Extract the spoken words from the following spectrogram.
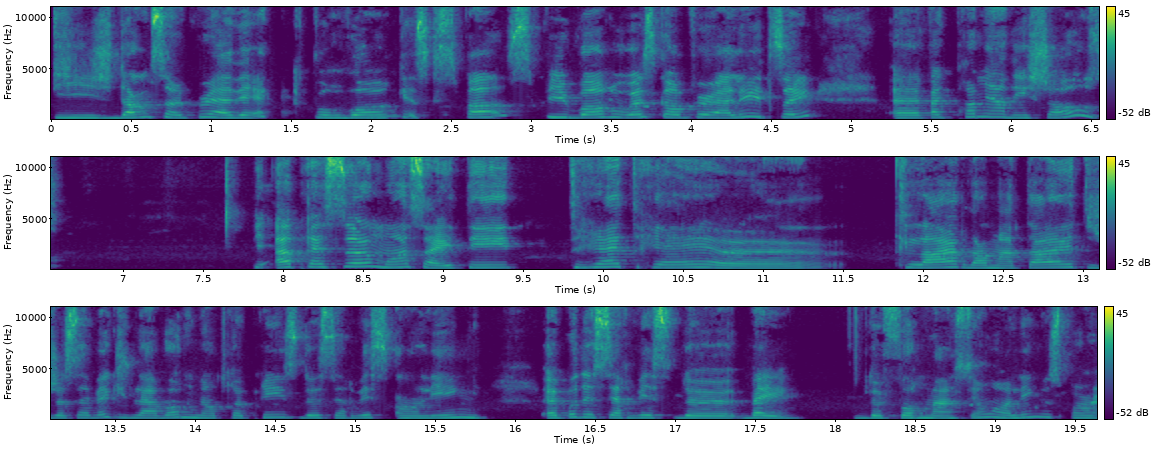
puis je danse un peu avec pour voir mm. qu'est-ce qui se passe, puis voir où est-ce qu'on peut aller, tu sais. Euh, fait que première des choses. Puis après ça, moi, ça a été très, très euh, clair dans ma tête. Je savais que je voulais avoir une entreprise de services en ligne. Euh, pas de service, de, ben, de formation en ligne. C'est pas un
